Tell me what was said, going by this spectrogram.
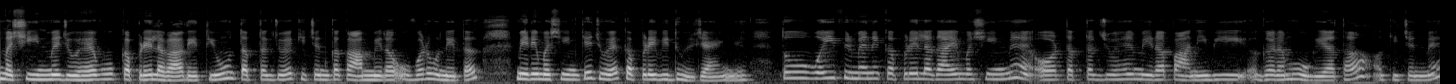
मशीन में जो है वो कपड़े लगा देती हूँ, तब तक जो है किचन का काम मेरा ओवर होने तक मेरे मशीन के जो है कपड़े भी धुल जाएँगे। तो वही फिर मैंने कपड़े लगाए मशीन में और तब तक जो है मेरा पानी भी गर्म हो गया था किचन में।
